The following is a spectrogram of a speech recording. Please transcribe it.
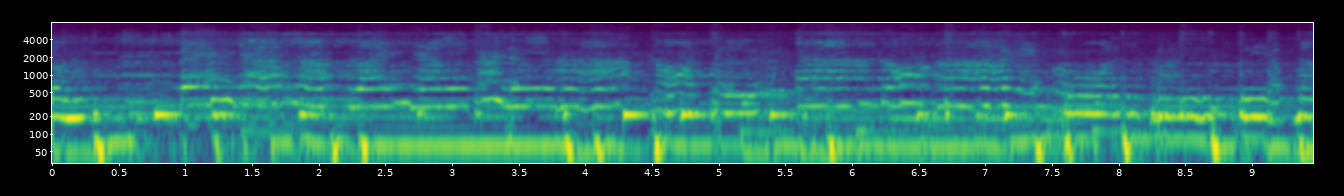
ยอดฮะแม้ยามหลับไหลยังลืมหานอนตื่นตาร้องไห้ครวญครันเรียกหา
